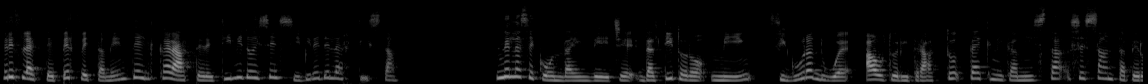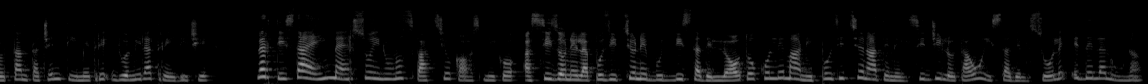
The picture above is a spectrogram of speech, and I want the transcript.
riflette perfettamente il carattere timido e sensibile dell'artista. Nella seconda, invece, dal titolo Ming, figura 2, autoritratto, tecnica mista 60x80 cm 2013, l'artista è immerso in uno spazio cosmico, assiso nella posizione buddista del loto con le mani posizionate nel sigillo taoista del Sole e della Luna.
